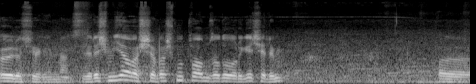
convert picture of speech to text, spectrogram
Öyle söyleyeyim ben sizlere. Şimdi yavaş yavaş mutfağımıza doğru geçelim. Ağır.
